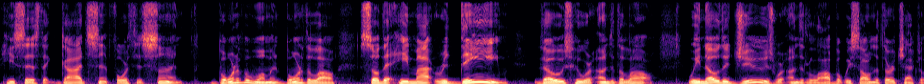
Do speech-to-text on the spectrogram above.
he says that God sent forth his Son, born of a woman, born of the law, so that he might redeem those who were under the law. We know the Jews were under the law, but we saw in the third chapter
